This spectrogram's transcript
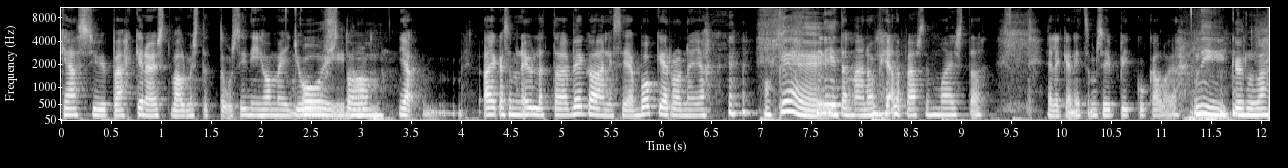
käsyypähkinöistä valmistettua sinihomejuustoa ja aika semmoinen yllättävä vegaanisia bokeroneja. Okay. Niitä mä en ole vielä päässyt maistaa. Eli niitä semmoisia pikkukaloja. Niin, kyllä.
